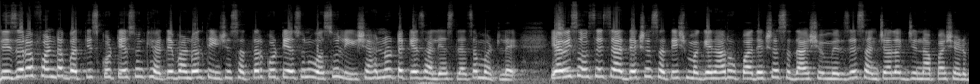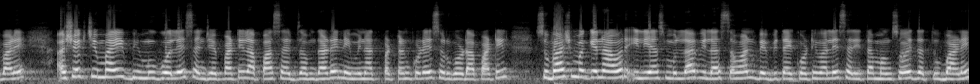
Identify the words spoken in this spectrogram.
रिझर्व्ह फंड बत्तीस कोटी असून खेळते भांडवल तीनशे सत्तर कोटी असून वसुली शहाण्णव टक्के झाली असल्याचं म्हटलंय. यावेळी संस्थेचे अध्यक्ष सतीश मगेनार उपाध्यक्ष सदाशिव मिरजे संचालक जिनापा शेडबाळे अशोक चिमाई भीमू बोले संजय पाटील आप्पासाहेब जमदाडे नेमिनाथ पट्टणकुडे सुरगोडा पाटील सुभाष मगेनावर इलियास मुल्ला विलास चव्हाण बेबीताई कोठीवाले सरिता मंगसोळे दत्तू बाणे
